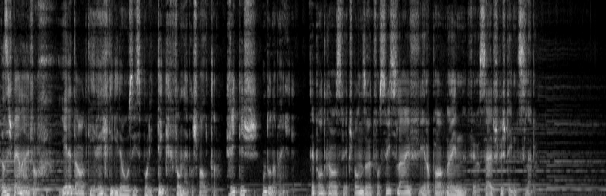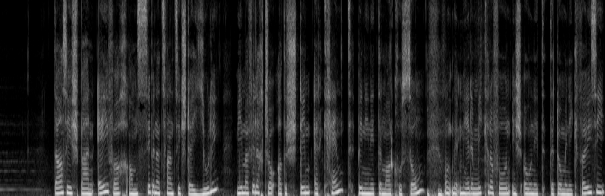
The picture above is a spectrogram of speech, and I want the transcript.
Das ist Bern einfach. Jeden Tag die richtige Dosis Politik vom Nebelspalter. Kritisch und unabhängig. Der Podcast wird gesponsert von Swiss Life, ihrer Partnerin für ein selbstbestimmtes Leben. Das ist Bern einfach am 27. Juli. Wie man vielleicht schon an der Stimme erkennt, bin ich nicht der Markus Somm und mit mir im Mikrofon ist auch nicht der Dominik Feusi,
